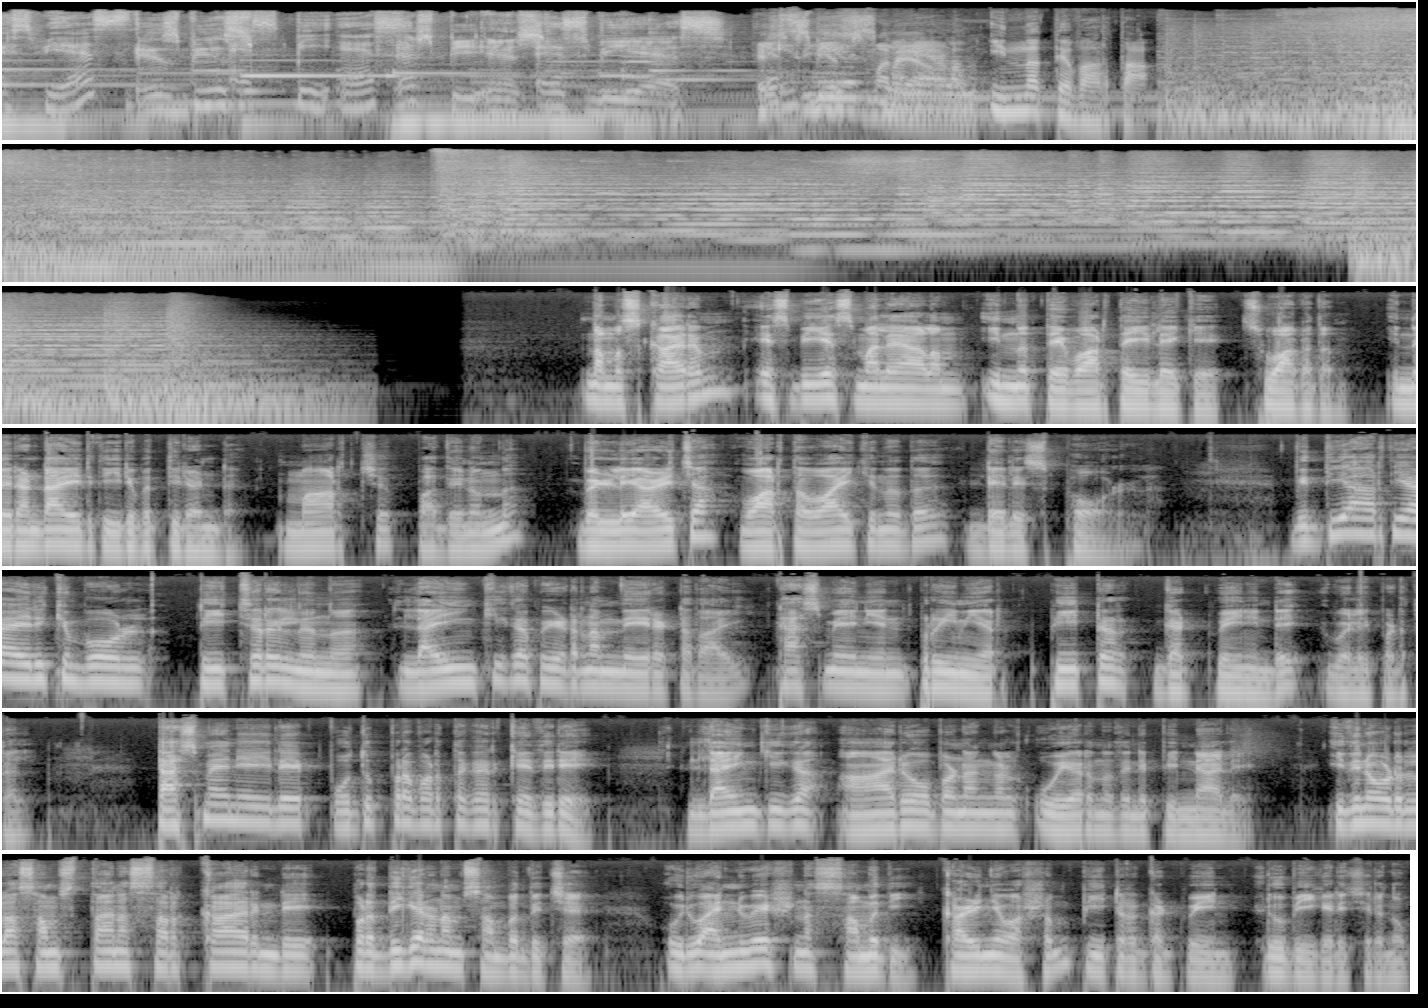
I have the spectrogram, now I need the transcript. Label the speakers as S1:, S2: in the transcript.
S1: SBS
S2: SBS
S3: Malayalam.
S2: ഇന്നത്തെ വാർത്ത.
S3: നമസ്കാരം. എസ് ബി എസ് മലയാളം ഇന്നത്തെ വാർത്തയിലേക്ക് സ്വാഗതം. ഇന്ന് രണ്ടായിരത്തി ഇരുപത്തിരണ്ട് മാർച്ച് പതിനൊന്ന് വെള്ളിയാഴ്ച വാർത്ത വായിക്കുന്നത് ഡെലിസ് പോൾ. വിദ്യാർത്ഥിയായിരിക്കുമ്പോൾ ടീച്ചറിൽ നിന്ന് ലൈംഗിക പീഡനം നേരിട്ടതായി ടാസ്മേനിയൻ പ്രീമിയർ പീറ്റർ ഗഡ്വെയിനിന്റെ വെളിപ്പെടുത്തൽ. ടാസ്മാനിയയിലെ പൊതുപ്രവർത്തകർക്കെതിരെ ലൈംഗിക ആരോപണങ്ങൾ ഉയർന്നതിന് പിന്നാലെ ഇതിനോടുള്ള സംസ്ഥാന സർക്കാരിന്റെ പ്രതികരണം സംബന്ധിച്ച് ഒരു അന്വേഷണ സമിതി കഴിഞ്ഞ വർഷം പീറ്റർ ഗഡ്വെയിൻ രൂപീകരിച്ചിരുന്നു.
